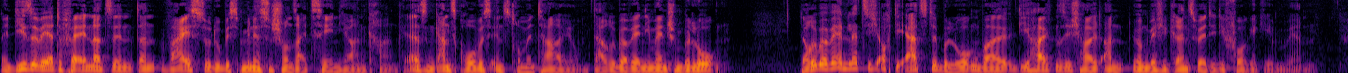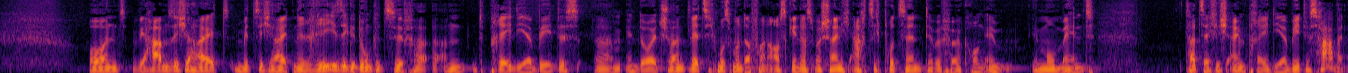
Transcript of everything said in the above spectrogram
Wenn diese Werte verändert sind, dann weißt du, du bist mindestens schon seit zehn Jahren krank. Ja, das ist ein ganz grobes Instrumentarium. Darüber werden die Menschen belogen. Darüber werden letztlich auch die Ärzte belogen, weil die halten sich halt an irgendwelche Grenzwerte, die vorgegeben werden. Und wir haben Sicherheit, mit Sicherheit eine riesige Dunkelziffer an Prädiabetes ähm, in Deutschland. Letztlich muss man davon ausgehen, dass wahrscheinlich 80 Prozent der Bevölkerung im, im Moment tatsächlich einen Prädiabetes haben.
